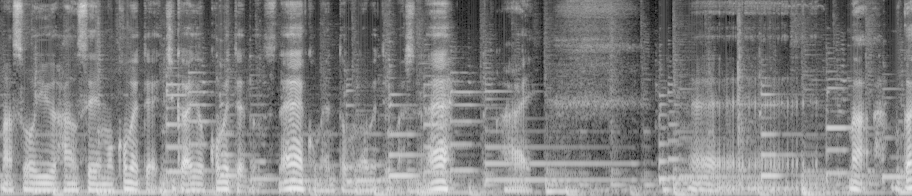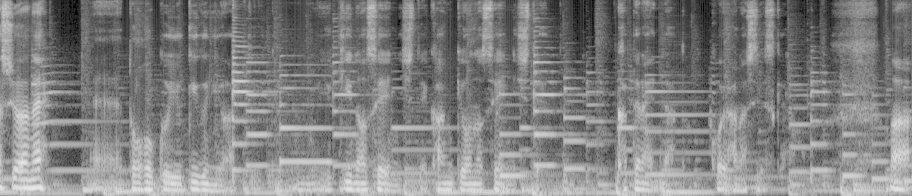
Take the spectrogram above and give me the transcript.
まあ、そういう反省も込めて自戒を込めてのですねコメントも述べていましたね。はい。えー、まあ昔はね、え、東北雪国は雪のせいにして環境のせいにして勝てないんだと。こういう話ですけど。まあ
